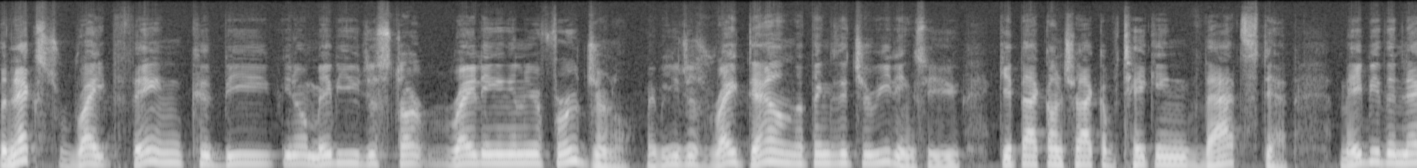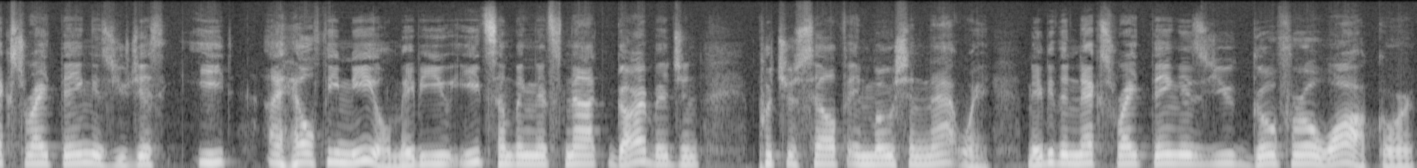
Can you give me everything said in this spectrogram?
the next right thing could be, you know, maybe you just start writing in your food journal. Maybe you just write down the things that you're eating so you get back on track of taking that step. Maybe the next right thing is you just eat a healthy meal. Maybe you eat something that's not garbage and put yourself in motion that way. Maybe the next right thing is you go for a walk or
